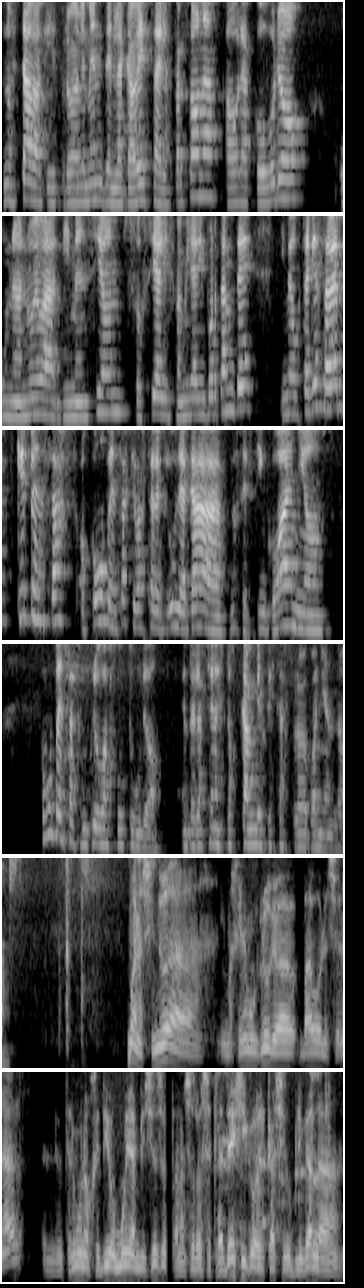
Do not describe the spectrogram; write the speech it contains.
no estaba aquí probablemente en la cabeza de las personas, ahora cobró una nueva dimensión social y familiar importante. Y me gustaría saber qué pensás o cómo pensás que va a estar el club de acá, no sé, cinco años. ¿Cómo pensás un club a futuro en relación a estos cambios que estás proponiendo? Bueno, sin duda, imaginamos un club que va, a evolucionar. Tenemos un objetivo muy ambicioso, para nosotros estratégico, es casi duplicar la,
